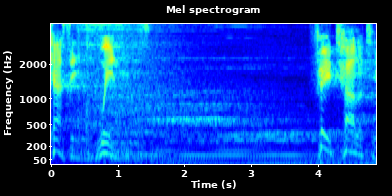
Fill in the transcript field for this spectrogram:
Cassie wins. Fatality.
